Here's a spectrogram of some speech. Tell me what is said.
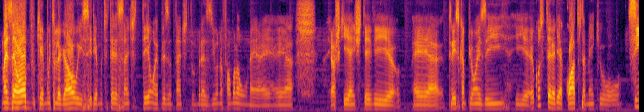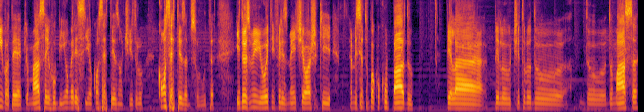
Mas é óbvio que é muito legal e seria muito interessante ter um representante do Brasil na Fórmula 1, né? É, é, eu acho que a gente teve é, três campeões aí, e eu consideraria quatro também, que o cinco até, que o Massa e o Rubinho mereciam com certeza um título, com certeza absoluta. E 2008, infelizmente, eu acho que eu me sinto um pouco culpado pela, pelo título do, do, do Massa,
